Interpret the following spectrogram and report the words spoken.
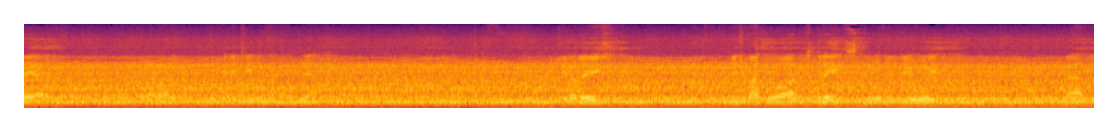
É definitivo, né? Leite 24 horas, 3 turnos de 8. O gato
